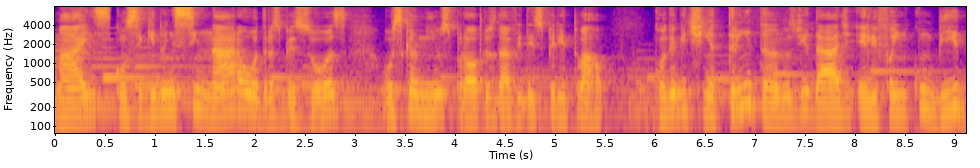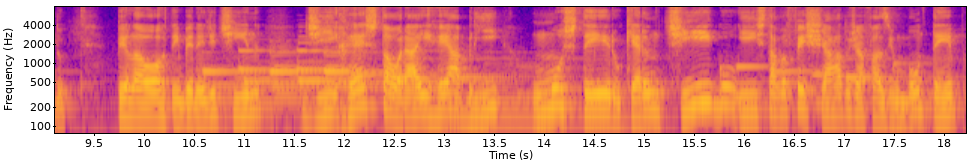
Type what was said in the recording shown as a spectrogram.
mas conseguindo ensinar a outras pessoas os caminhos próprios da vida espiritual. Quando ele tinha 30 anos de idade, ele foi incumbido pela ordem beneditina de restaurar e reabrir um mosteiro que era antigo e estava fechado já fazia um bom tempo,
